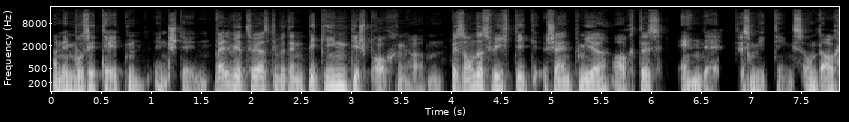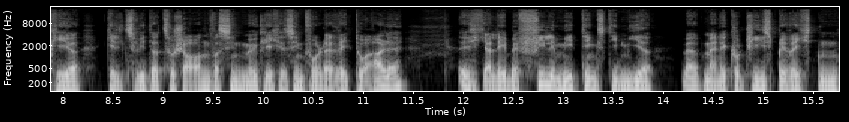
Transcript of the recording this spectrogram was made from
Animositäten entstehen. Weil wir zuerst über den Beginn gesprochen haben. Besonders wichtig scheint mir auch das Ende des Meetings. Und auch hier gilt es wieder zu schauen, was sind mögliche sinnvolle Rituale. Ich erlebe viele Meetings, die mir äh, meine Coaches berichten,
